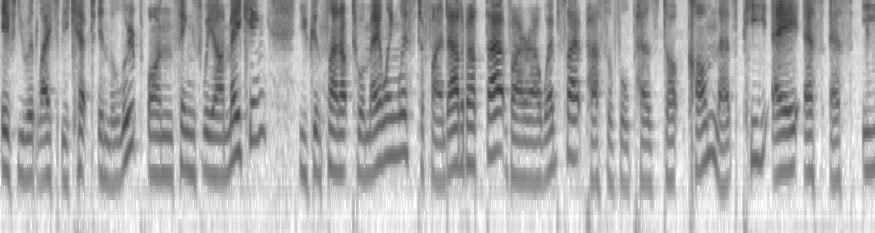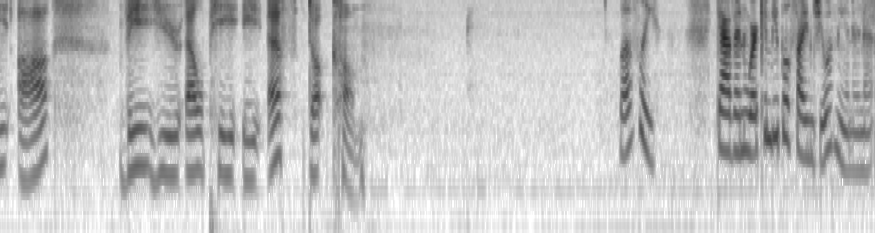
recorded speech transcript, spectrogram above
If you would like to be kept in the loop on things we are making, you can sign up to a mailing list to find out about that via our website, passervulpes.com. That's P A S S E R V U L P E S.com. Lovely. Gavin, where can people find you on the internet?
